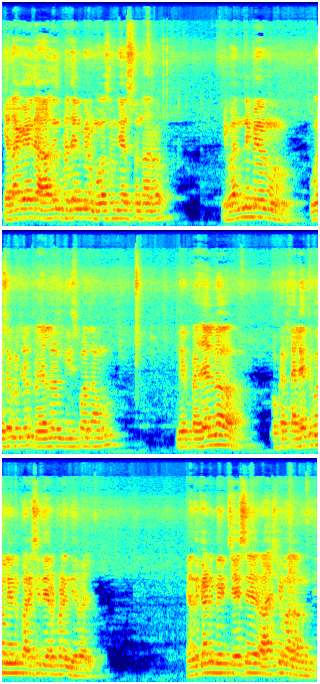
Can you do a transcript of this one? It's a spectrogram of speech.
ఎలాగైతే ఆదిన ప్రజలు మీరు మోసం చేస్తున్నారో ఇవన్నీ మేము పూసగుచ్చులు ప్రజల్లోకి తీసుకుపోతాము మీరు ప్రజల్లో ఒక తలెత్తుకోలేని పరిస్థితి ఏర్పడింది ఈరోజు. ఎందుకంటే మీరు చేసే రాజకీయం అలా ఉంది.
